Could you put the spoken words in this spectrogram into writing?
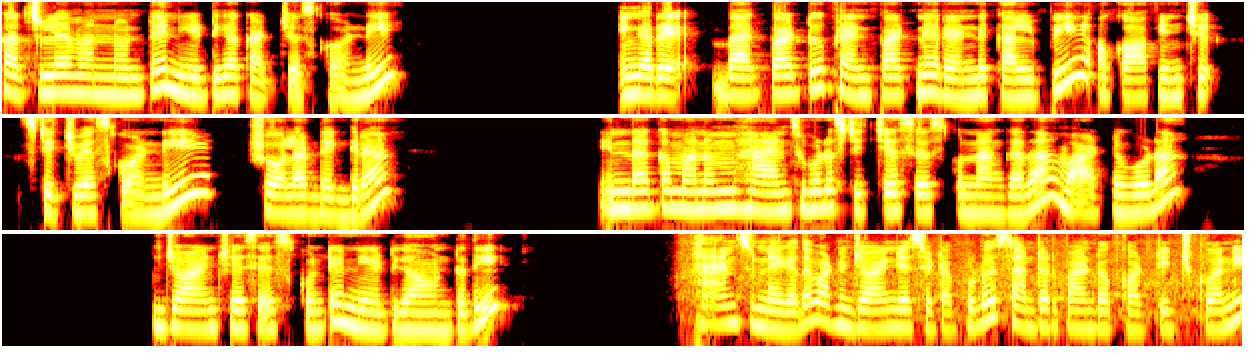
ఖర్చులు ఏమన్నా ఉంటే నీట్గా కట్ చేసుకోండి. ఇంకా రే బ్యాక్ పార్ట్ ఫ్రంట్ పార్ట్ని రెండు కలిపి ఒక హాఫ్ ఇంచ్ స్టిచ్ వేసుకోండి షోలర్ దగ్గర. ఇందాక మనం హ్యాండ్స్ కూడా స్టిచ్ చేసేసుకున్నాం కదా వాటిని కూడా జాయింట్ చేసేసుకుంటే నీట్గా ఉంటుంది. హ్యాండ్స్ ఉన్నాయి కదా వాటిని జాయిన్ చేసేటప్పుడు సెంటర్ పాయింట్ ఒక కట్టించుకొని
